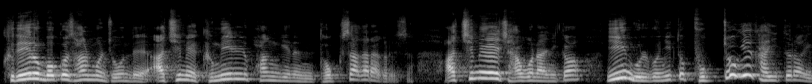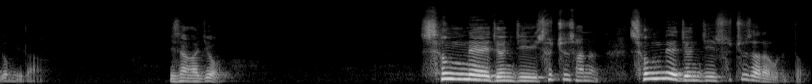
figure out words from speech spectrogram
그대로 먹고 살면 좋은데 아침에 금일 환기는 독사가라 그랬어. 아침에 자고 나니까 이 물건이 또 북쪽에 가 있더라 이겁니다. 이상하죠? 성내전지 수추사는 성내전지 수추사라고 그랬다.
